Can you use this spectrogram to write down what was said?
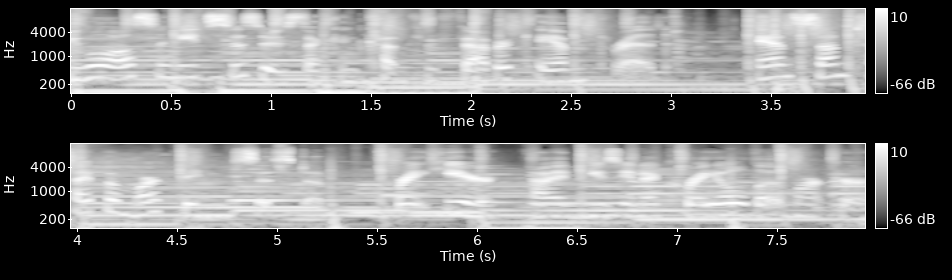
You will also need scissors that can cut through fabric and thread, and some type of marking system. Right here, I'm using a Crayola marker.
